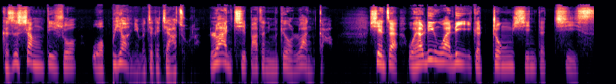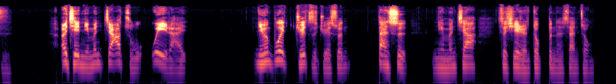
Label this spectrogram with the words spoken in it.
可是上帝说：“我不要你们这个家族了，乱七八糟，你们给我乱搞。现在我要另外立一个忠心的祭司，而且你们家族未来，你们不会绝子绝孙，但是你们家这些人都不能善终，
